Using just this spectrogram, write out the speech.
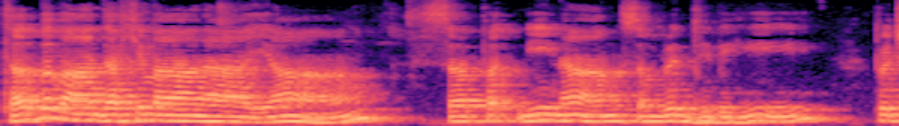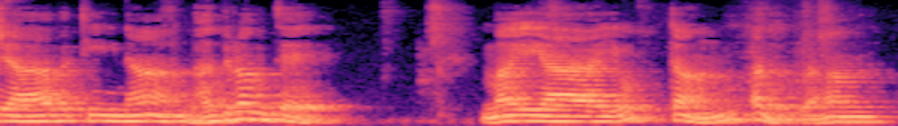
Tadbhavan dahyamana sapatninam samriddhibihi bhadram te maya yuktam anugraham.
